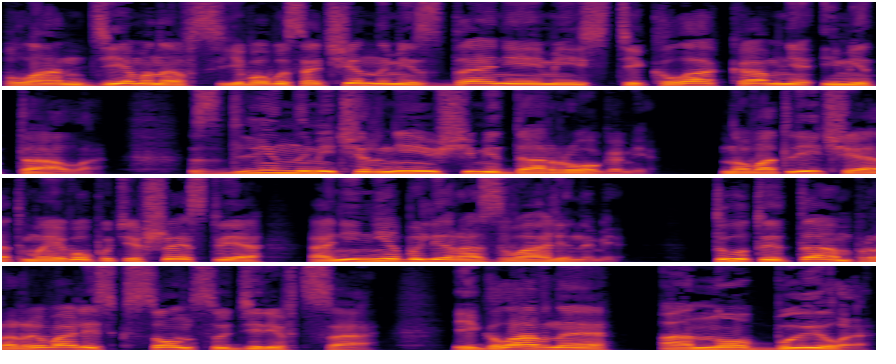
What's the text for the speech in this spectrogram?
План демонов с его высоченными зданиями из стекла, камня и металла, с длинными чернеющими дорогами. Но в отличие от моего путешествия, они не были развалинами. Тут и там прорывались к солнцу деревца. И главное, оно было.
